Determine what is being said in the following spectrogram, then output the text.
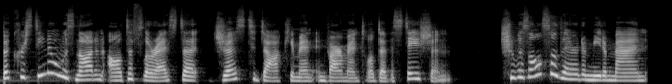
But Christina was not in Alta Floresta just to document environmental devastation. She was also there to meet a man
